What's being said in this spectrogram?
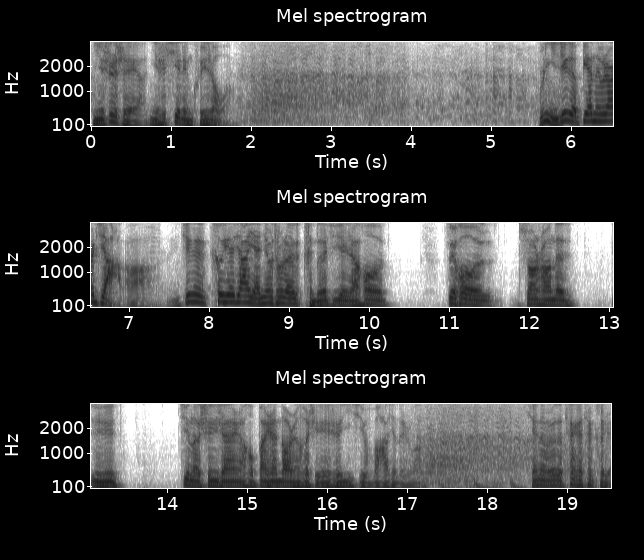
你是谁啊？你是谢岭魁首啊？不是你这个编的有点假了啊！这个科学家研究出来肯德基，然后最后双双的嗯进了深山，然后半山道人和谁是一起挖去了是吧？天呐，有点太太可怜。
